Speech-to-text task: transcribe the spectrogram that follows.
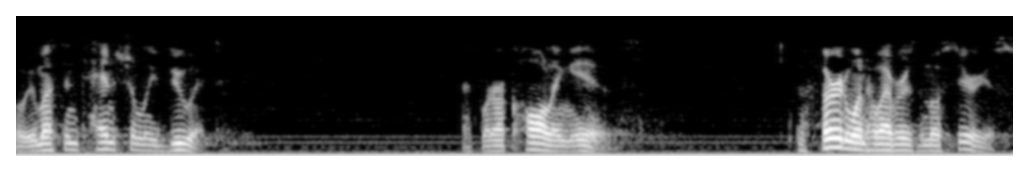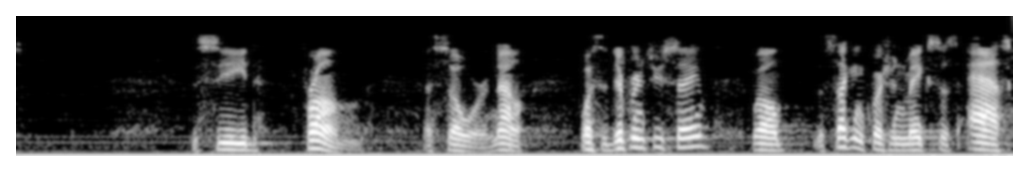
But we must intentionally do it. That's what our calling is. The third one, however, is the most serious. The seed from a sower. Now, what's the difference, you say? Well, the second question makes us ask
